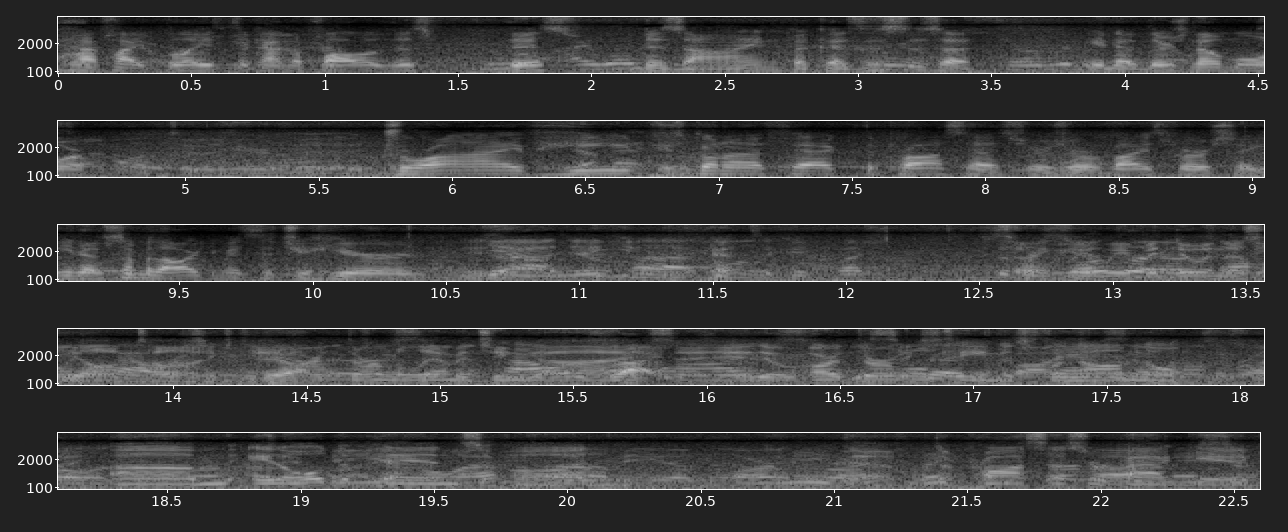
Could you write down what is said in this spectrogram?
half height blades to kind of follow this this design? Because this is a you know, there's no more drive heat is going to affect the processors or vice versa. You know, some of the arguments that you hear. Yeah, That's a good question. So yeah, we've been doing this a long time. Yeah. Our thermal imaging guys, Right. and our thermal team is phenomenal. Um, it all depends on the, the processor package,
